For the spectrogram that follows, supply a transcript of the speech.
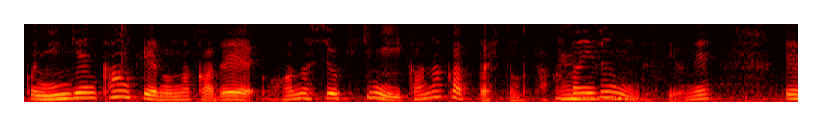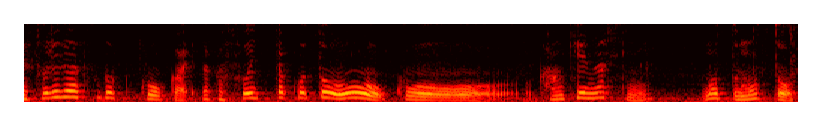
こう人間関係の中でお話を聞きに行かなかった人もたくさんいるんですよね。でそれがすごく後悔。だからそういったことをこう関係なしにもっともっと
